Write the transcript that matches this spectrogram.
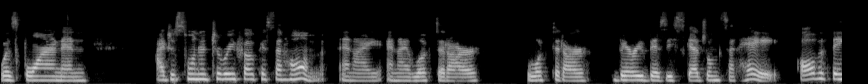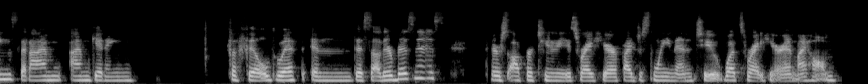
was born, and I just wanted to refocus at home. And I and I looked at our looked at our very busy schedule and said, "Hey, all the things that I'm I'm getting fulfilled with in this other business, there's opportunities right here if I just lean into what's right here in my home."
